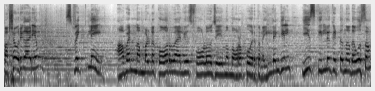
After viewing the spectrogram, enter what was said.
പക്ഷേ ഒരു കാര്യം സ്ട്രിക്ട്ലി അവൻ നമ്മളുടെ കോർ വാല്യൂസ് ഫോളോ ചെയ്യുന്നെന്ന് ഉറപ്പ് വരുത്തണം. ഇല്ലെങ്കിൽ ഈ സ്കില്ല് കിട്ടുന്ന ദിവസം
